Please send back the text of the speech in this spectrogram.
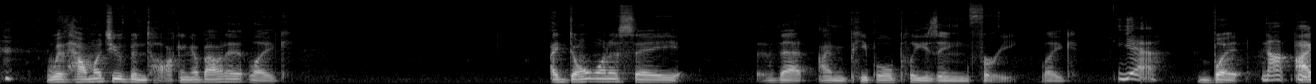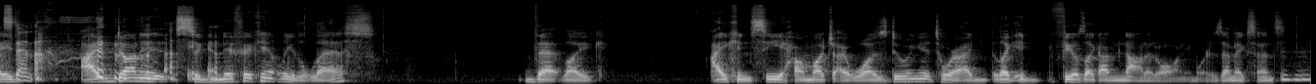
with how much you've been talking about it, like, I don't want to say that I'm people pleasing free. Like, Yeah, but not the I- extent. I've done it significantly less that like I can see how much I was doing it to where I like it feels like I'm not at all anymore. Does that make sense? Mm-hmm.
